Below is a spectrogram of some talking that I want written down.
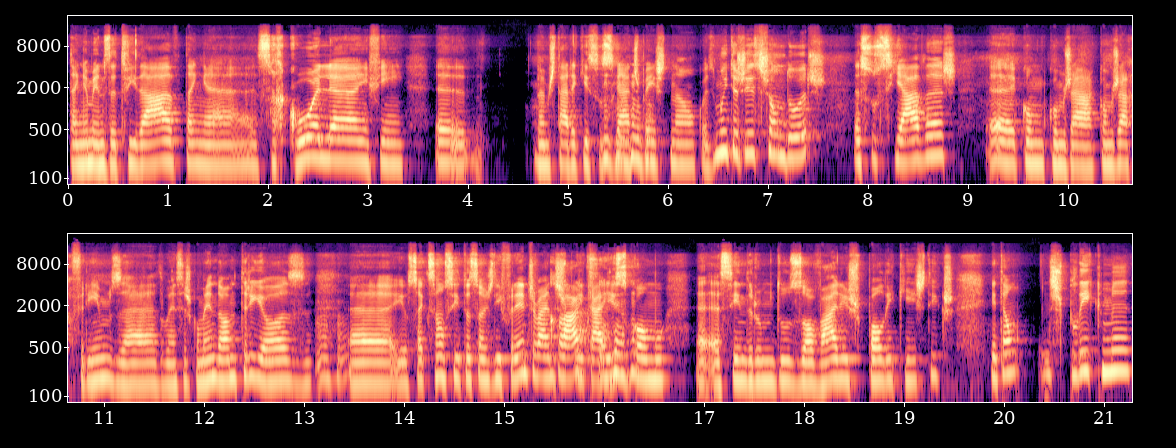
tenha menos atividade, tenha, se recolha, enfim, uh, vamos estar aqui sossegados para isto não. Coisa. Muitas vezes são dores associadas, uh, como, como, já, como já referimos, a doenças como endometriose. Uhum. Uh, eu sei que são situações diferentes, vai-nos claro explicar isso como a, a síndrome dos ovários poliquísticos. Então, explique-me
